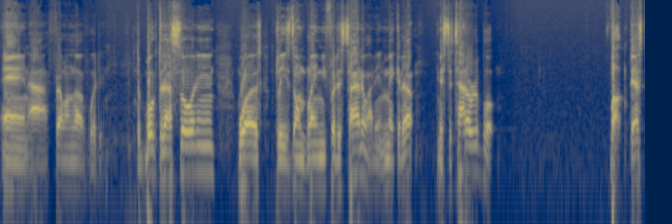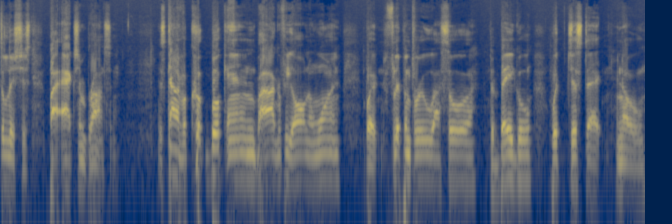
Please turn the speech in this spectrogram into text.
and I fell in love with it. The book that I saw it in was Please Don't Blame Me for This Title. I didn't make it up. It's the title of the book. Fuck, That's Delicious by Action Bronson. It's kind of a cookbook and biography all in one, but flipping through, I saw the bagel with just that, you know,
